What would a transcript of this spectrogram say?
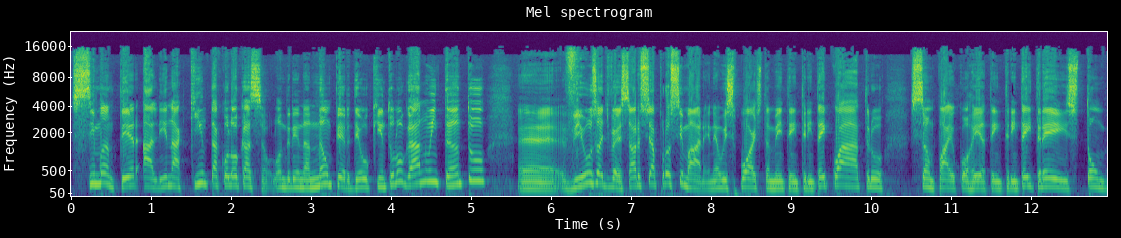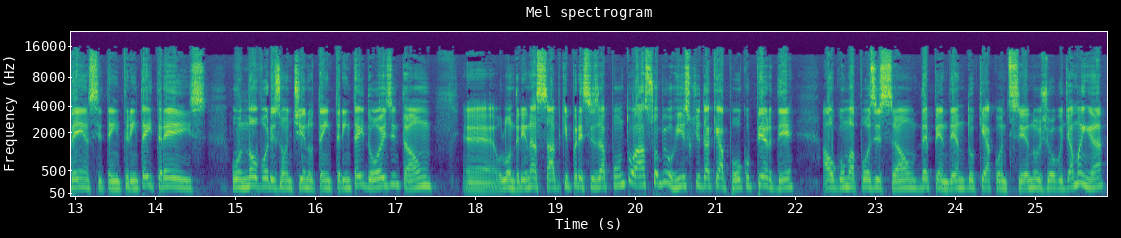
se manter ali na quinta colocação. Londrina não perdeu o quinto lugar, no entanto, eh, viu os adversários se aproximarem, né? O esporte também tem 34, Sampaio Correia tem 33, Tombense tem 33, o Novo Horizontino tem 32, então eh, o Londrina sabe que precisa pontuar sob o risco de daqui a pouco perder alguma posição, dependendo do que acontecer no jogo de amanhã.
